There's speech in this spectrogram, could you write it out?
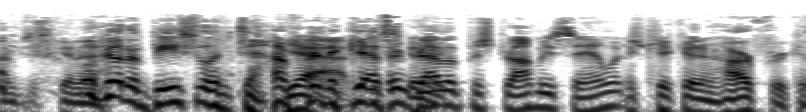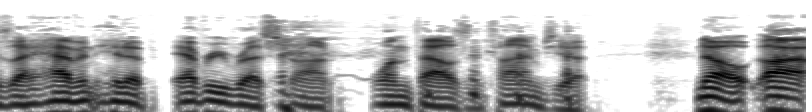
I'm just gonna We'll go to Beachland Tavern Yeah, together and gonna- grab a pastrami sandwich. kick it in Hartford because I haven't hit up every restaurant 1,000 times yet. No, uh,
